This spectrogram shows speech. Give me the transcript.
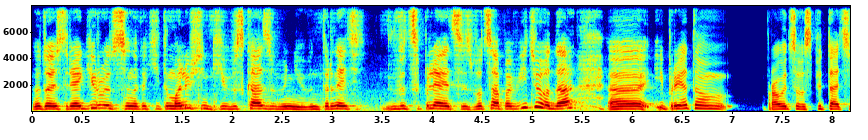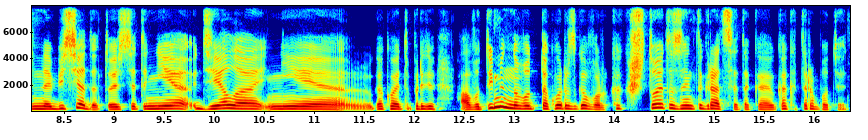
Ну, то есть реагируется на какие-то малюсенькие высказывания в интернете, выцепляется из WhatsApp видео, да, э, и при этом проводится воспитательная беседа. То есть это не дело, не какое-то... Пред... А вот именно вот такой разговор. Как, что это за интеграция такая? Как это работает?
